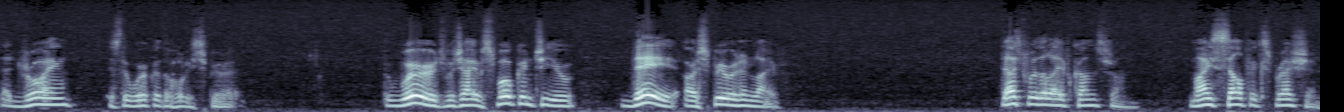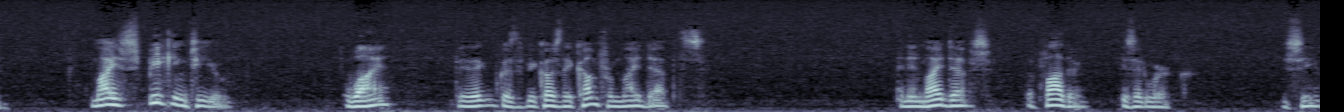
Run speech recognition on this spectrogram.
that drawing is the work of the Holy Spirit. The words which I have spoken to you, they are spirit and life. That's where the life comes from. My self-expression. My speaking to you. Why? Because, because they come from my depths. And in my depths, the Father is at work. You see?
